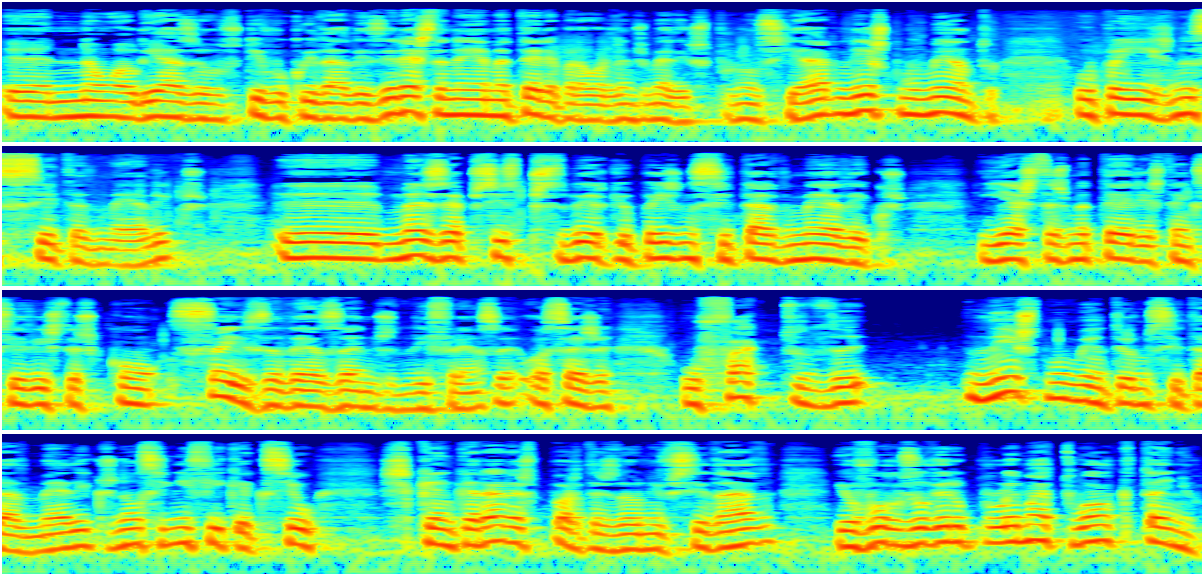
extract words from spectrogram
eh, não, aliás, eu tive o cuidado de dizer, esta nem é matéria para a Ordem dos Médicos pronunciar. Neste momento, o país necessita de médicos, eh, mas é preciso perceber que o país necessitar de médicos e estas matérias têm que ser vistas com 6 a 10 anos de diferença, ou seja, o facto de neste momento eu necessitar de médicos não significa que se eu escancarar as portas da universidade eu vou resolver o problema atual que tenho.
